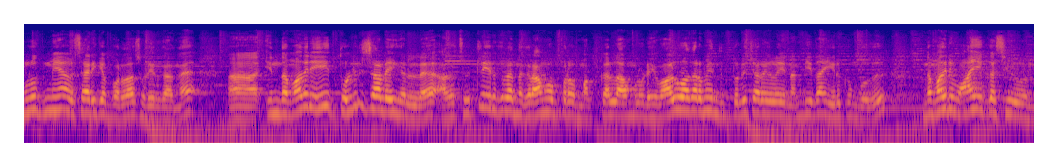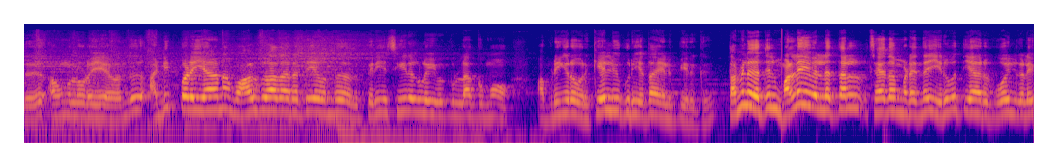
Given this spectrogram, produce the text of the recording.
முழுமையாக விசாரிக்க போகிறதா சொல்லியிருக்காங்க. இந்த மாதிரி தொழிற்சாலைகளில் அதை சுற்றி இருக்கிற அந்த கிராமப்புற மக்கள் அவங்களுடைய வாழ்வாதாரமே இந்த தொழிற்சாலைகளை நம்பி தான் இருக்கும்போது இந்த மாதிரி வாயு கசிவு வந்து அவங்களுடைய வந்து அடிப்படையான வாழ்வாதாரத்தையே வந்து அது பெரிய சீரழிவுக்குள்ளாக்குமோ அப்படிங்கிற ஒரு கேள்விக்குரிய தான் எழுப்பியிருக்கு. தமிழகத்தில் மழை வெள்ளத்தால் சேதமடைந்த இருபத்தி ஆறு கோயில்களை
